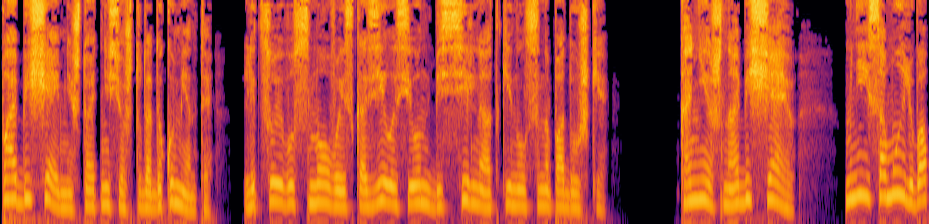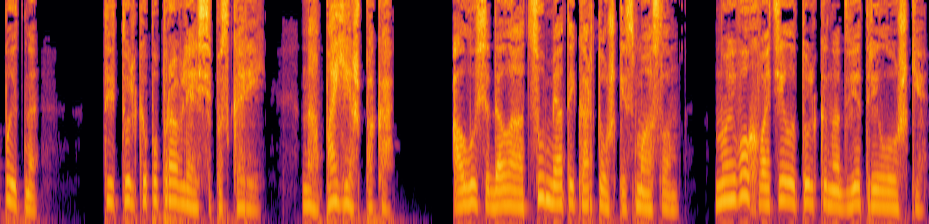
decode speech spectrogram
Пообещай мне, что отнесешь туда документы. Лицо его снова исказилось, и он бессильно откинулся на подушке. Конечно, обещаю. Мне и самой любопытно. Ты только поправляйся поскорей. На, поешь пока. А Луся дала отцу мятой картошки с маслом, но его хватило только на две-три ложки.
